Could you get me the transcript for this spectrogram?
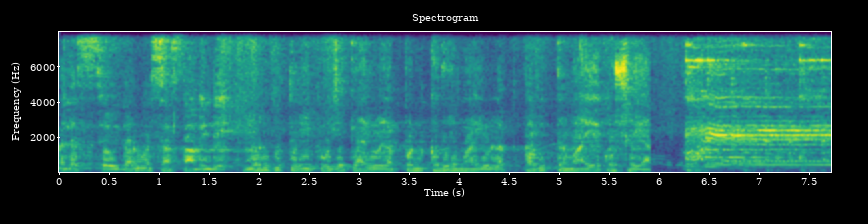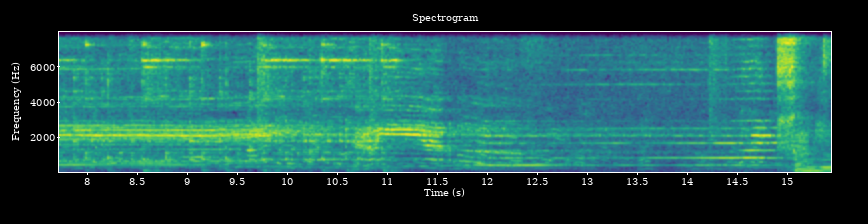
തിരുമല ശ്രീ ധർമ്മശാസ്താവിന്റെ നിറവുത്തരി പൂജയ്ക്കായുള്ള പൊൻകതിരുമായുള്ള പവിത്രമായ ഘോഷയാത്ര സ്വാമി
